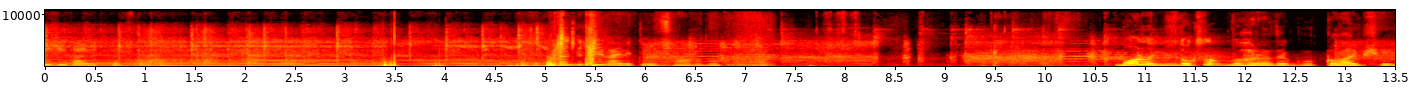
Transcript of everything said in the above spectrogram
Yükselticiyi kaybettim. Sonra. Yükselticiyi kaybettiğimiz için oldu bu. Bu arada 190 bu arada kolay bir şey.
